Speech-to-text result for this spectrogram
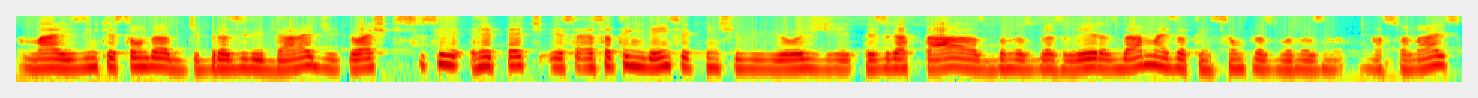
Mas em questão da, de brasilidade, eu acho que isso se repete, essa, essa tendência que a gente vive hoje de resgatar as bandas brasileiras, dar mais atenção para as bandas nacionais,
